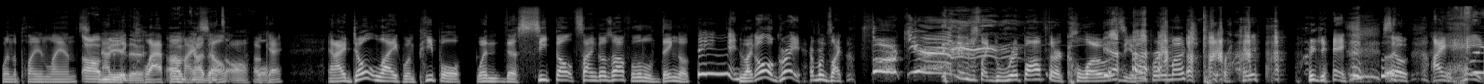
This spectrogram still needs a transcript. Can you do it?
when the plane lands. Mm-hmm. Oh, me a big either. clapper Oh, God, that's myself. awful. Okay. And I don't like when people, when the seatbelt sign goes off, the little ding goes ding, and you're like, oh, great. Everyone's like, fuck yeah. And they just like rip off their clothes, you know, pretty much. right? Okay. So I hate,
